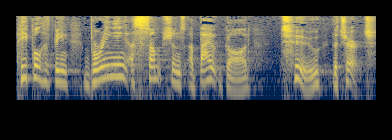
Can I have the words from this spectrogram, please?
people have been bringing assumptions about God to the church.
